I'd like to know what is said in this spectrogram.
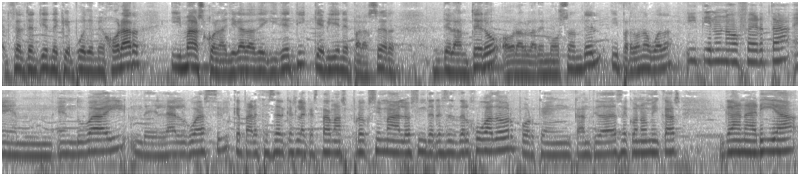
el Celta entiende que puede mejorar y más con la llegada de Guidetti, que viene para ser delantero, ahora hablaremos de él, y perdona Guada, y tiene una oferta en, en Dubai del Al Wasl que parece ser que es la que está más próxima a los intereses del jugador porque en cantidades económicas ganaría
